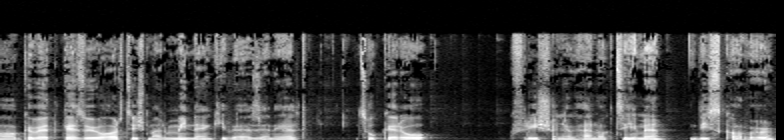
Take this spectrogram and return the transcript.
a következő arc is már mindenkivel zenélt. Zucchero friss anyagának címe Discover,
